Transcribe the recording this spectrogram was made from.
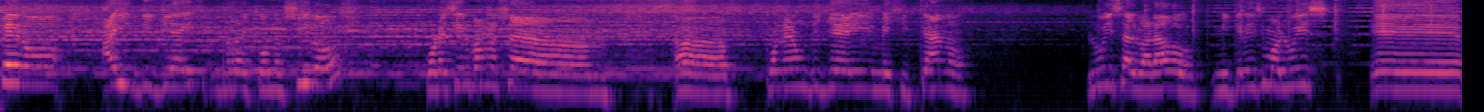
Pero hay DJs reconocidos, por decir, vamos a, a poner un DJ mexicano, Luis Alvarado, mi queridísimo Luis, eh,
